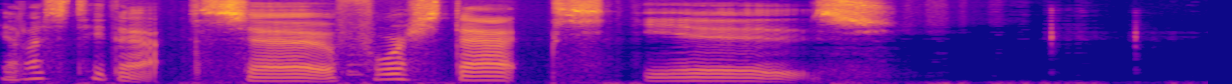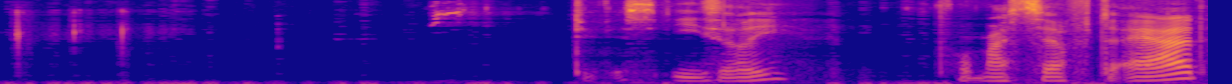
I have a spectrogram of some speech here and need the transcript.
Yeah, let's do that. So four stacks is. Do this easily for myself to add.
